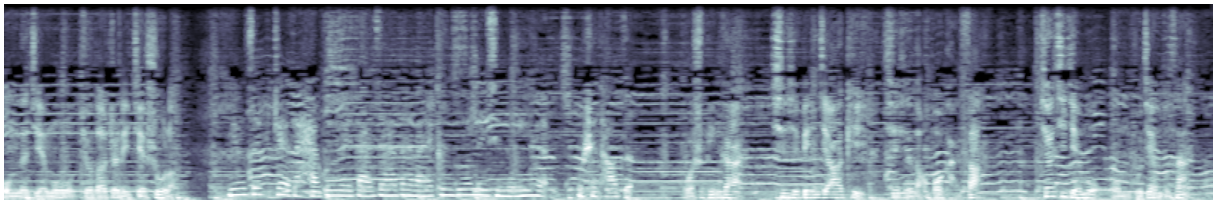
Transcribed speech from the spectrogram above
我们的节目就到这里结束了， Music Jet 还会为大家带来更多类型的音乐。我是桃子，我是瓶盖，谢谢编辑阿 K，谢谢导播凯撒，下期节目我们不见不散。ああこんな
